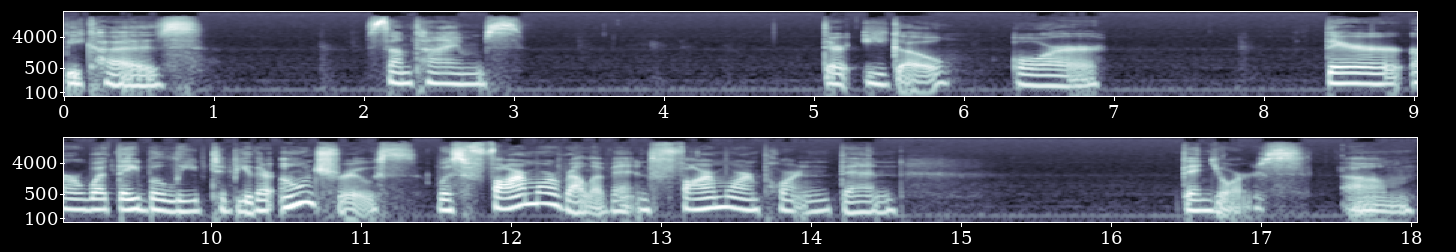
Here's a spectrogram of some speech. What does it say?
because sometimes their ego or their or what they believed to be their own truth was far more relevant and far more important than than yours. Um,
